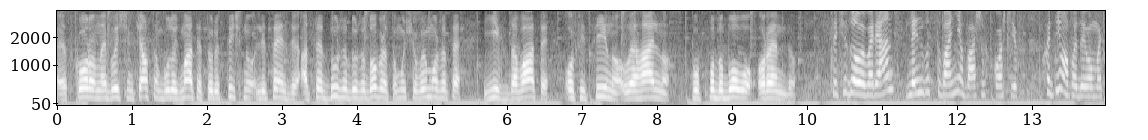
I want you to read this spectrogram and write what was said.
е, скоро найближчим часом будуть мати туристичну ліцензію. А це дуже дуже добре, тому що ви можете їх здавати офіційно, легально по вподобову оренду. Це чудовий варіант для інвестування ваших коштів. Ходімо, подивимось.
